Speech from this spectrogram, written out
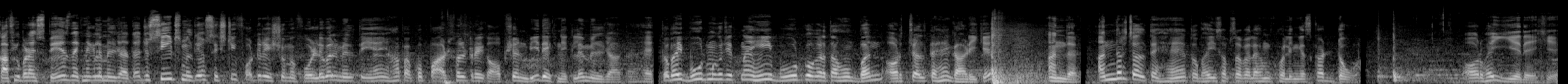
काफ़ी बड़ा स्पेस देखने के लिए मिल जाता है, जो सीट्स मिलती है सिक्सटी फोर्टी रेशियो में फोल्डेबल मिलती है। यहाँ पे आपको पार्सल ट्रे का ऑप्शन भी देखने के लिए मिल जाता है। तो भाई बूट में कुछ इतना ही बूट को करता हूँ बंद और चलते हैं गाड़ी के। अंदर। अंदर चलते हैं तो भाई सबसे पहले हम खोलेंगे इसका डोर और भाई ये देखिए,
